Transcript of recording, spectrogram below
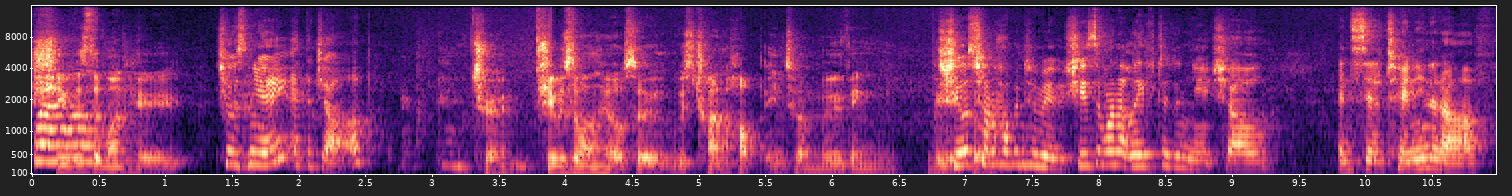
Well, she was the one who. She was new at the job. True. She was the one who also was trying to hop into a moving vehicle. She was trying to hop into a movie. She's the one that left it in neutral instead of turning it off.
